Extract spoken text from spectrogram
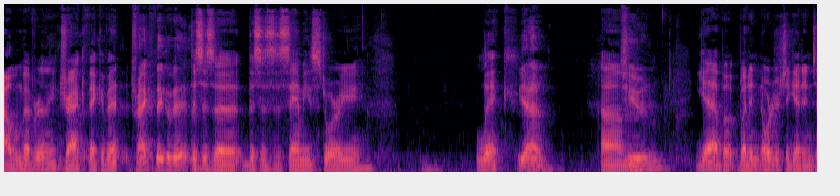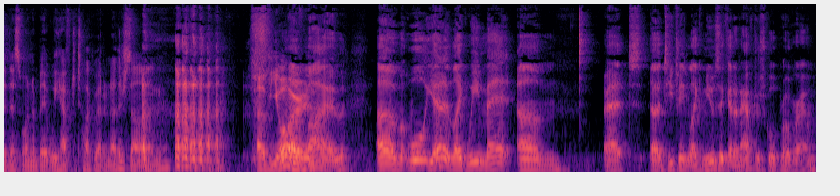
Album Beverly. Track. Thick of it. track thick of it. This is a this is a Sammy's story. Lick. yeah, Um, tune. Yeah, but but in order to get into this one a bit, we have to talk about another song of of yours. mine. Um, well, yeah, like we met um, at uh, teaching like music at an after school program,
